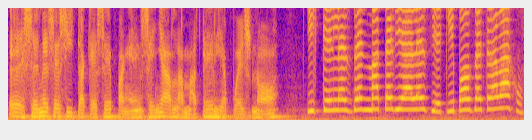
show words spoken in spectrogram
Eh, se necesita que sepan enseñar la materia, pues no. Y que les den materiales y equipos de trabajo.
